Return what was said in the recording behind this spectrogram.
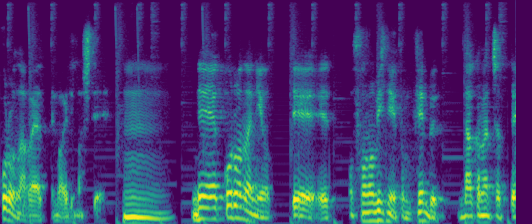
コロナがやってまいりまして、うん。で、コロナによって、えっとそのビジネスも全部なくなっちゃって、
